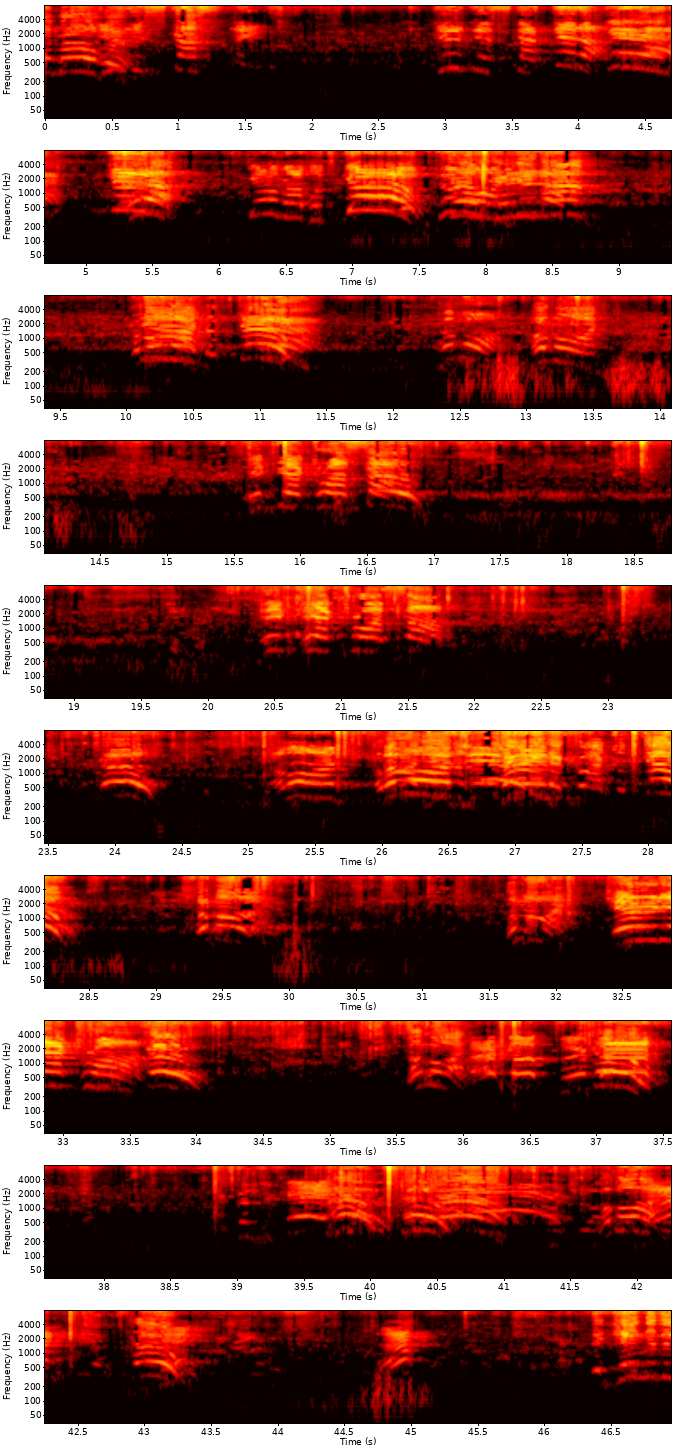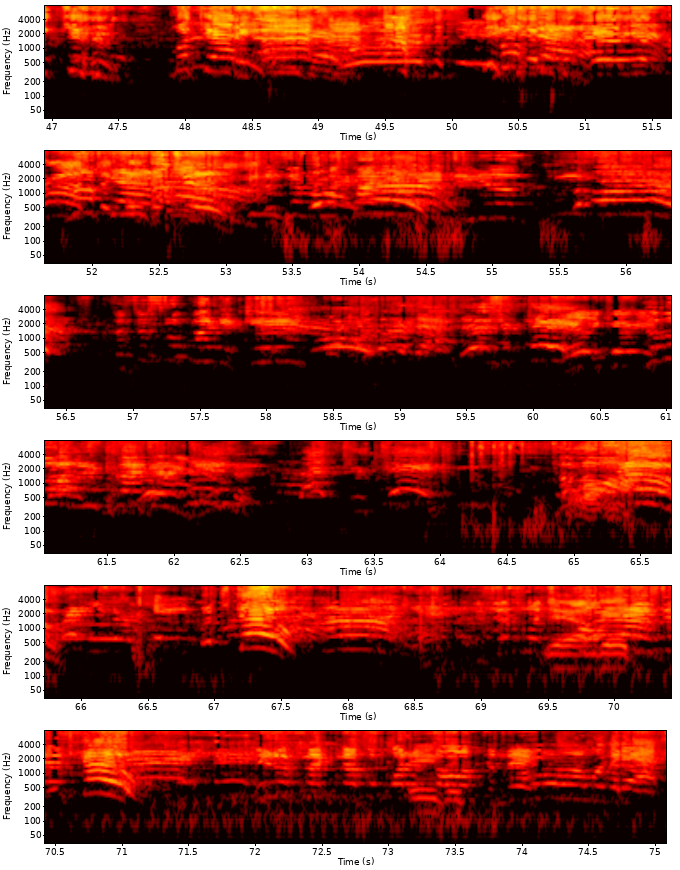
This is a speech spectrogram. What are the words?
him over. You disgust me. You disgust. Get up. Get up. Get up. Get him up. Let's go. Come Go, on. get Get him up. up. Come on, let's go. Come on. Come on. Pick that cross Go. up. Pick that cross up. Go. Come on. Come on, carry the crutch. Let's go. Come on. Come on. Carry that cross. Go. Come on. Back up. Clear Go. path. Here comes your king. Go. Go. Come on. Go. Huh? The king of the Jews. Look at him. he Look can't at him. carry a cross. Look The at king him. Jews. Does this look like a king to you? Come on. Does this look like a king? Oh, look at that. There's your king. Barely carry Come on, you peasant. Jesus. That's your king. Come Let's on. go. Let's go. Is this what you Yeah, I'm call good. Let's go. He looks like nothing but a Easy. dog to me. Oh, look at that.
